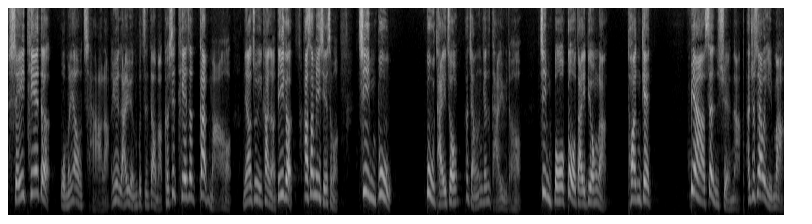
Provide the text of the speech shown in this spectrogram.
谁贴的我们要查啦，因为来源不知道嘛。可是贴这干嘛？哈，你要注意看啊。第一个，它上面写什么？进步固台中，他讲的应该是台语的哈。进步固台中啦，团结拼胜选呐，他就是要赢嘛。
